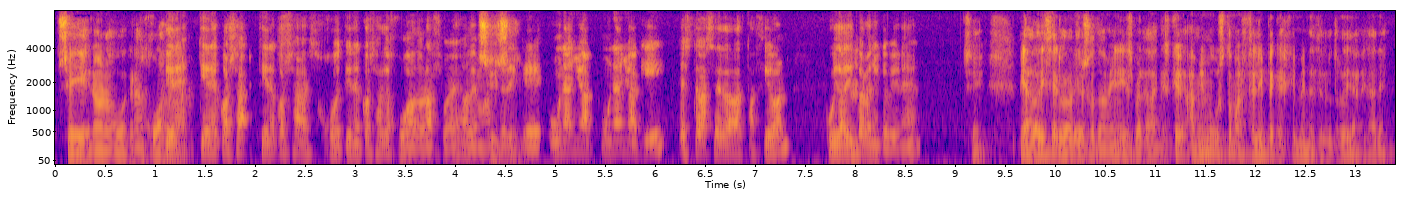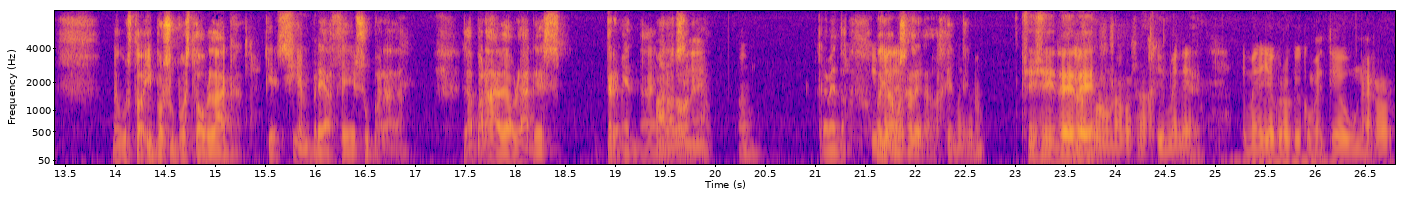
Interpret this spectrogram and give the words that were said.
Sí, no, no, gran jugador. Tiene, tiene, cosas, tiene cosas, tiene cosas de jugadorazo, ¿eh? Además, de que un año, un año aquí, este va a ser de adaptación, cuidadito mm. el año que viene, ¿eh? Sí. Mira, lo dice Glorioso también, y es verdad, que es que a mí me gustó más Felipe que Jiménez el otro día, fíjate. Me gustó, y por supuesto Black, que siempre hace su parada. La parada de Black es tremenda. ¿eh? Paradón, ¿eh? Tremendo. Oye, vamos a leer a la gente, ¿no? Sí, sí, lee, lee. Una cosa, Jiménez, Jiménez yo creo que cometió un error.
